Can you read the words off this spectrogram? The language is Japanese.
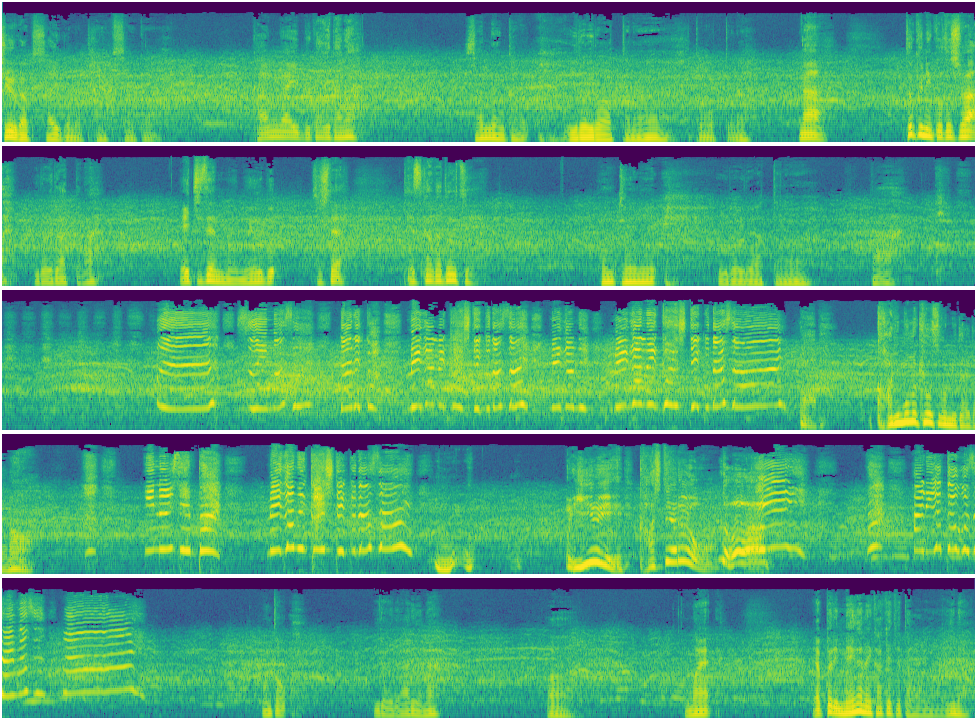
中学最後の体育祭か。感慨深げだな。3年間いろいろあったなと思ってな。なあ特に今年はいろいろあったな。越前の入部そして手塚がドイツへ。本当にいろいろあったな。ああ。すいません。誰かメガネ貸してください。メガネメガネ貸してください。あ借り物競争みたいだな。乾先輩メガネ貸してください。乾貸してやれよ。あありがとうございます。わ本当いろいろあるよな。ああ。お前やっぱりメガネかけてた方がいいな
